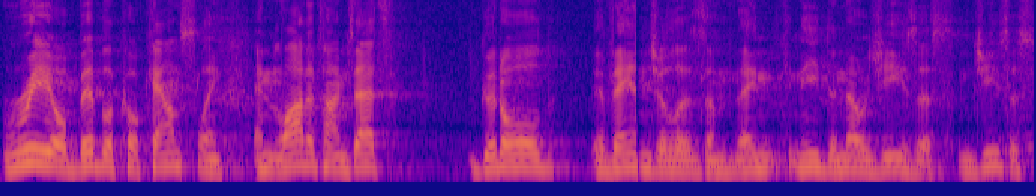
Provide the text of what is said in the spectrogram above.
Real biblical counseling. And a lot of times that's good old evangelism. They need to know Jesus. And Jesus,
